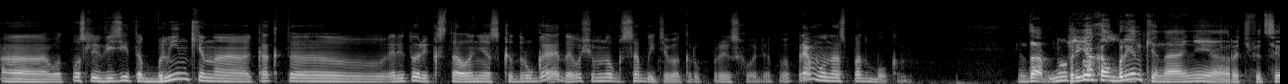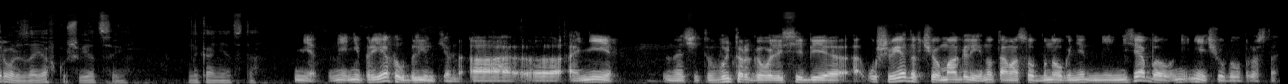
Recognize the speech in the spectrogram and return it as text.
А, вот после визита Блинкина как-то риторика стала несколько другая, да и очень много событий вокруг происходит. Вот прямо у нас под боком. Да, ну, приехал что... Блинкин, и они ратифицировали заявку Швеции. Наконец-то. Нет, не, не приехал Блинкин, а э, они значит, выторговали себе у шведов, чего могли. Ну, там особо много не, не, нельзя было, не, нечего было просто.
